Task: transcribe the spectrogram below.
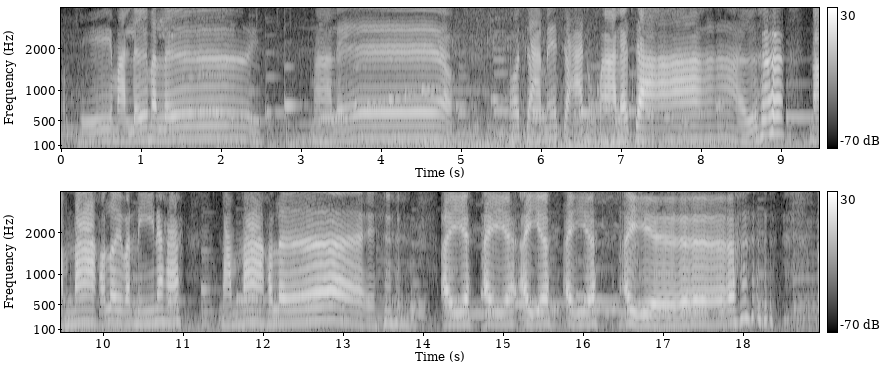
โอเคมาเลยมาเลย มาแล้วพ่อจ๋าแม่จ๋าหนูมาแล้วจ้าเออนำหน้าเขาเลยวันนี้นะคะนำหน้าเขาเลย ไอ้เหี้ยไอ้เหี้ยไอ้เหี้ยไอ้เหี้ยไอ้เหี้ยไป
